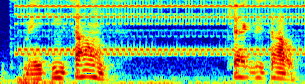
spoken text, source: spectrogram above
it's making sounds check this out.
